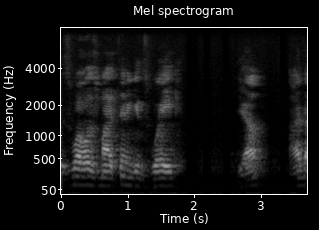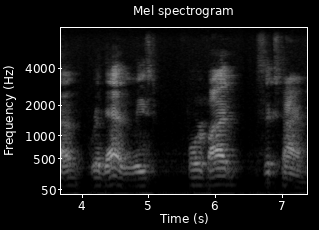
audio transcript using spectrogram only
as well as my Finnegans Wake. Yep, I've, I've read that at least four or five, six times.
